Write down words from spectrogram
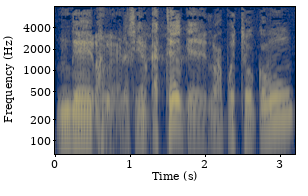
de el señor Castel, que lo ha puesto común,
